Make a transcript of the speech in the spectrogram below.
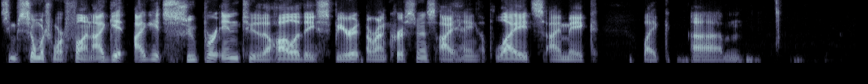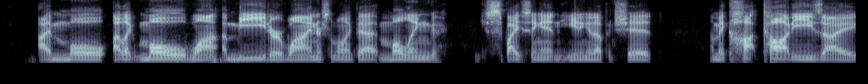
seemed so much more fun. I get I get super into the holiday spirit around Christmas. I hang up lights. I make like um I mull I like mull wine, mead or wine or something like that. Mulling, spicing it and heating it up and shit. I make hot toddies. I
